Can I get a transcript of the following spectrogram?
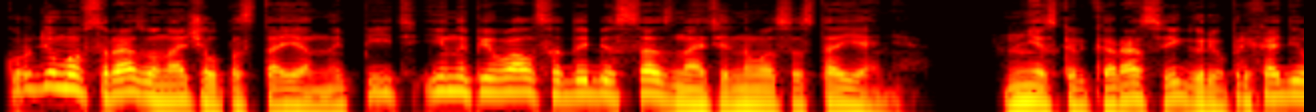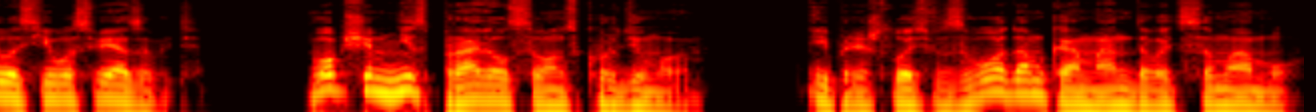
Курдюмов сразу начал постоянно пить и напивался до бессознательного состояния. Несколько раз Игорю приходилось его связывать. В общем, не справился он с Курдюмовым. И пришлось взводом командовать самому.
